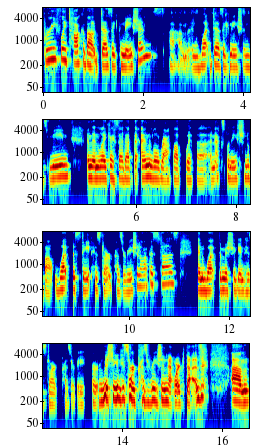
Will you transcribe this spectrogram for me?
briefly talk about designations um, and what designations mean. And then, like I said, at the end, we'll wrap up with uh, an explanation about what the State Historic Preservation Office does and what the Michigan Historic Preservation or Michigan Historic Preservation Network does. Um,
